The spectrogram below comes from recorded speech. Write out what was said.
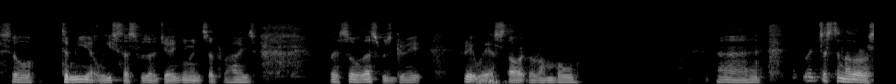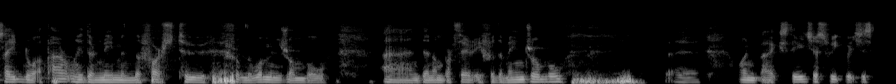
So to me, at least, this was a genuine surprise. But so this was great. Great way to start the Rumble. Uh, just another side note. Apparently, they're naming the first two from the women's Rumble and the number 30 for the men's rumble uh, on backstage this week, which is,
